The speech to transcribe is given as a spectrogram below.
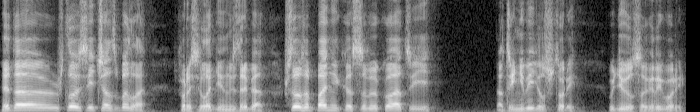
«Это что сейчас было?» — спросил один из ребят. «Что за паника с эвакуацией?» «А ты не видел, что ли?» — удивился Григорий.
